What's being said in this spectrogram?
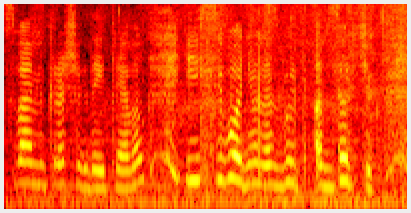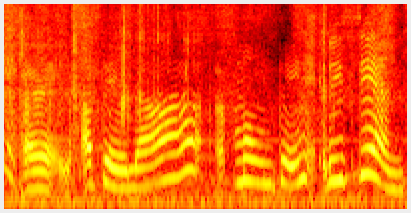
С вами Крошек Day Travel. И сегодня у нас будет обзорчик э, отеля Mountain Residence.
